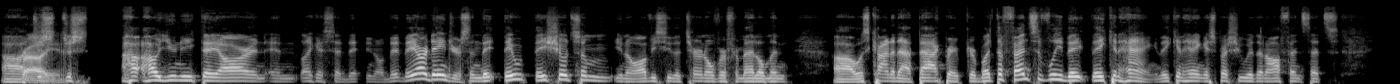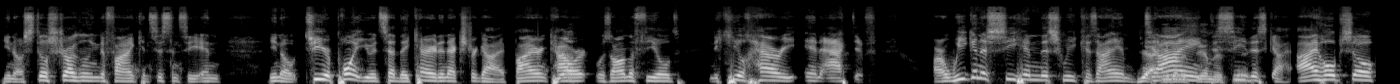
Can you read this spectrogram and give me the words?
uh, Probably, just yeah. just how, how unique they are, and and like I said, they, you know, they, they are dangerous, and they they they showed some, you know, obviously the turnover from Edelman uh, was kind of that backbreaker, but defensively they they can hang, they can hang, especially with an offense that's you know still struggling to find consistency. And you know, to your point, you had said they carried an extra guy. Byron Yeah. Cowart was on the field. N'Keal Harry inactive. Are we going to see him this week? Because I am Yeah, you're see dying to this see game. this guy. I hope so.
